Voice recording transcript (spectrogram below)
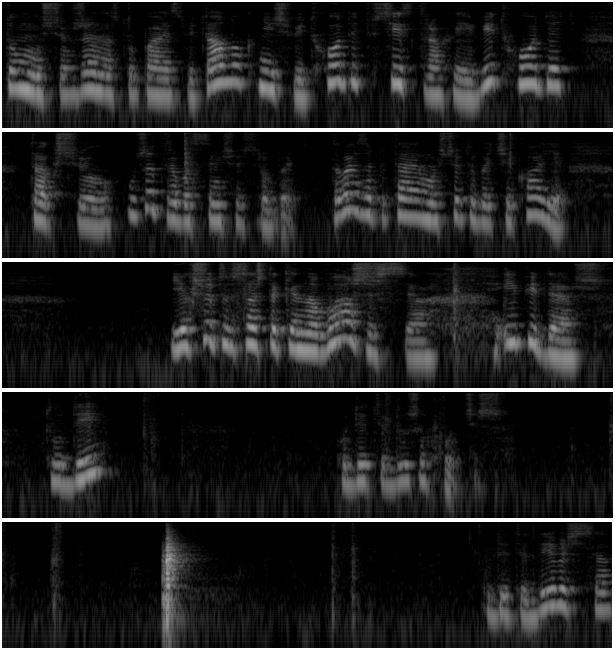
Тому що вже наступає світанок, ніч відходить, всі страхи відходять. Так що вже треба з цим щось робити. Давай запитаємо, що тебе чекає. Якщо ти все ж таки наважишся і підеш туди, куди ти дуже хочеш. Куди ти дивишся,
